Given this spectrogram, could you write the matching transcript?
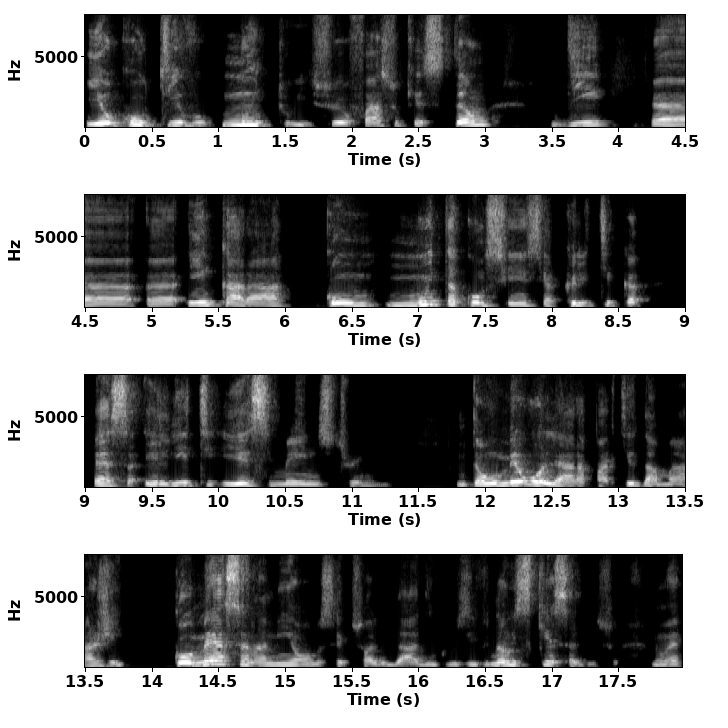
E eu cultivo muito isso. Eu faço questão de uh, uh, encarar com muita consciência crítica essa elite e esse mainstream. Então, o meu olhar a partir da margem começa na minha homossexualidade, inclusive. Não esqueça disso, não é?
